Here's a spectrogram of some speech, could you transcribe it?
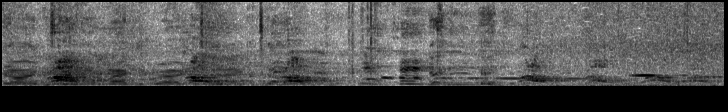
your team, my do.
